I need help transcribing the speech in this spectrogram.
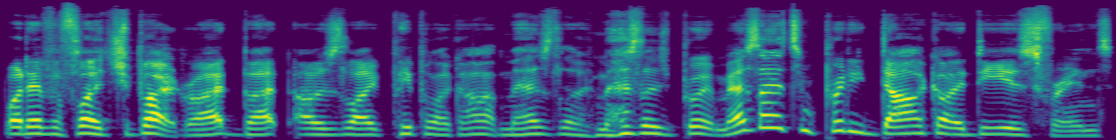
whatever floats your boat, right? But I was like, people like, oh, Maslow, Maslow's brilliant. Maslow had some pretty dark ideas, friends.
